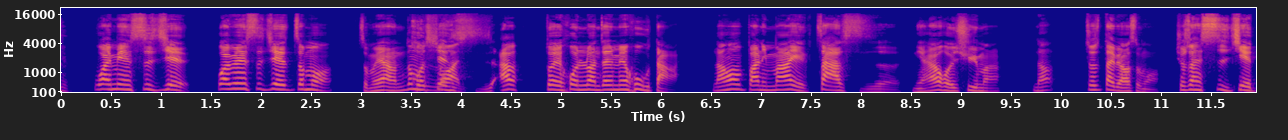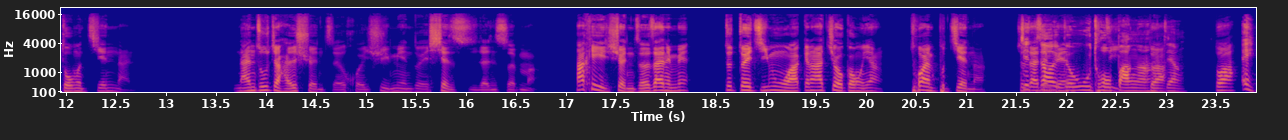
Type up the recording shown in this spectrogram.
外面世界，外面世界这么怎么样，那么现实啊？对，混乱在那边互打，然后把你妈也炸死了，你还要回去吗？然后就是代表什么？就算世界多么艰难，男主角还是选择回去面对现实人生嘛？他可以选择在里面就堆积木啊，跟他舅公一样，突然不见了，建造一个乌托邦啊，对啊，这样对啊，哎，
